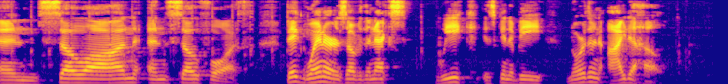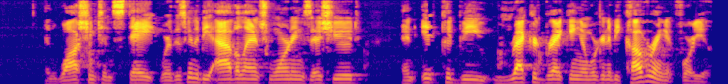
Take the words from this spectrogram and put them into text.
And so on and so forth. Big winners over the next week is going to be northern Idaho and Washington State, where there's going to be avalanche warnings issued and it could be record breaking, and we're going to be covering it for you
